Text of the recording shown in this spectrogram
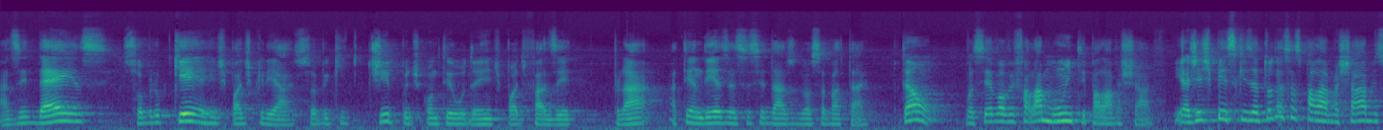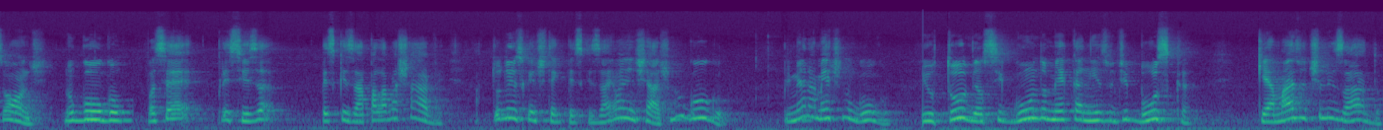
as ideias sobre o que a gente pode criar, sobre que tipo de conteúdo a gente pode fazer para atender as necessidades do nosso avatar. Então, você vai ouvir falar muito em palavra-chave. E a gente pesquisa todas essas palavras-chave onde? No Google. Você precisa pesquisar a palavra-chave. Tudo isso que a gente tem que pesquisar, onde a gente acha? No Google. Primeiramente no Google. YouTube é o segundo mecanismo de busca que é mais utilizado,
